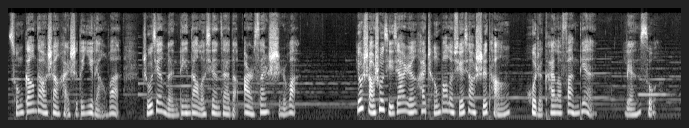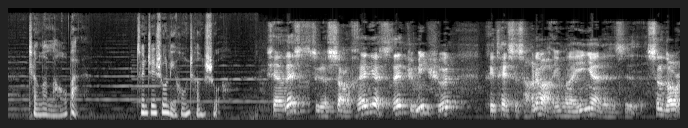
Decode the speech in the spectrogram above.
从刚到上海时的一两万，逐渐稳定到了现在的二三十万。有少数几家人还承包了学校食堂，或者开了饭店连锁，成了老板。村支书李洪成说。现在这个上海呢是在居民区黑菜市场的吧，以后呢一年的是十多万。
